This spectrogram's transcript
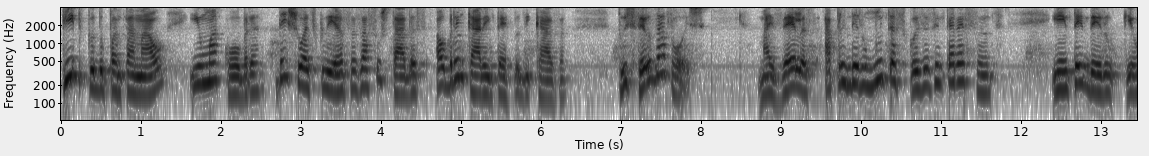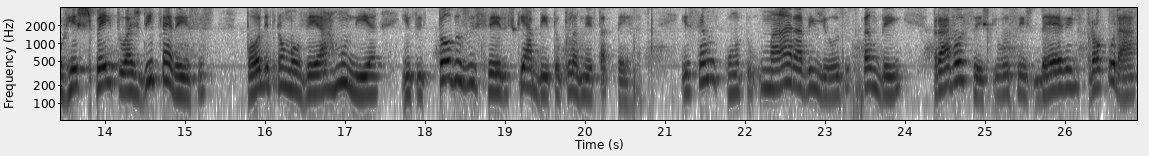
típico do Pantanal e uma cobra deixou as crianças assustadas ao brincarem perto de casa. dos seus avós. Mas elas aprenderam muitas coisas interessantes e entenderam que o respeito às diferenças pode promover a harmonia entre todos os seres que habitam o planeta Terra. Esse é um conto maravilhoso também para vocês, que vocês devem procurar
